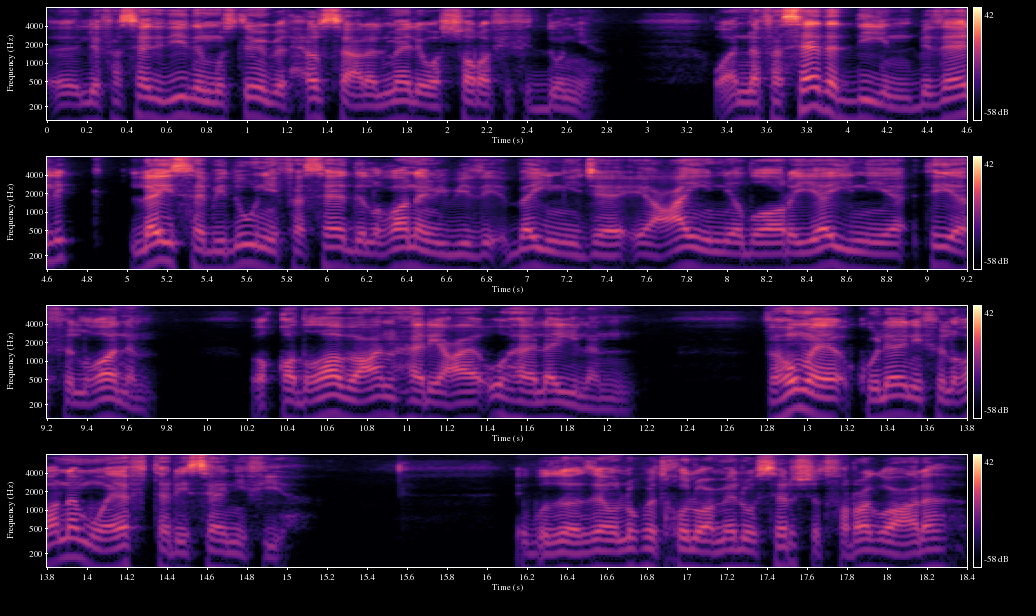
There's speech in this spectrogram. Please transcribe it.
لفساد دين المسلم بالحرص على المال والشرف في الدنيا. وأن فساد الدين بذلك ليس بدون فساد الغنم بذئبين جائعين ضاريين يأتي في الغنم وقد غاب عنها رعاؤها ليلا. فهما يأكلان في الغنم ويفترسان فيها. يبقوا زي ما لكم ادخلوا اعملوا سيرش اتفرجوا على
